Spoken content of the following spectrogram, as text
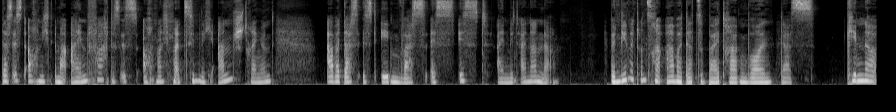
Das ist auch nicht immer einfach, das ist auch manchmal ziemlich anstrengend, aber das ist eben was es ist, ein Miteinander. Wenn wir mit unserer Arbeit dazu beitragen wollen, dass Kinder,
